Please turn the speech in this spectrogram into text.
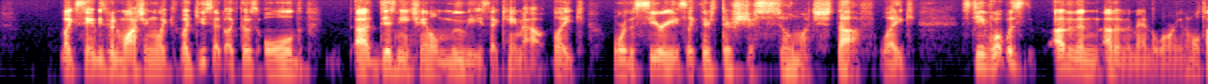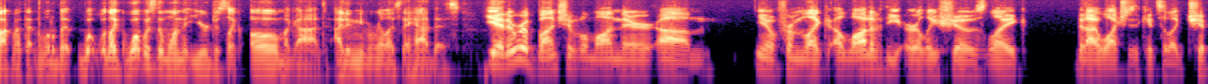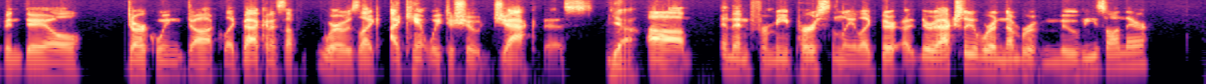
like sandy's been watching like like you said like those old uh, disney channel movies that came out like or the series like there's there's just so much stuff like steve what was other than other than mandalorian and we'll talk about that in a little bit what like what was the one that you're just like oh my god i didn't even realize they had this Yeah, there were a bunch of them on there. Um, you know, from like a lot of the early shows, like that I watched as a kid, so like Chip and Dale, Darkwing Duck, like that kind of stuff, where it was like, I can't wait to show Jack this. yeah Um, and then for me personally, like there, uh, there actually were a number of movies on there.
